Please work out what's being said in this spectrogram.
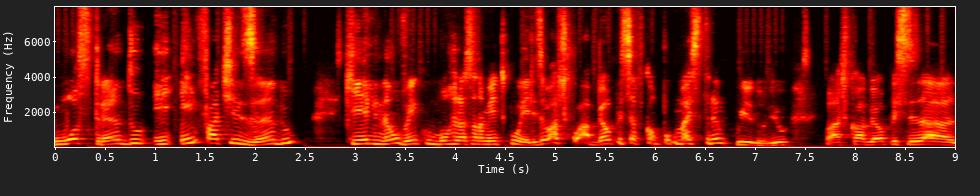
mostrando e enfatizando que ele não vem com um bom relacionamento com eles. Eu acho que o Abel precisa ficar um pouco mais tranquilo, viu? Eu acho que o Abel precisa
